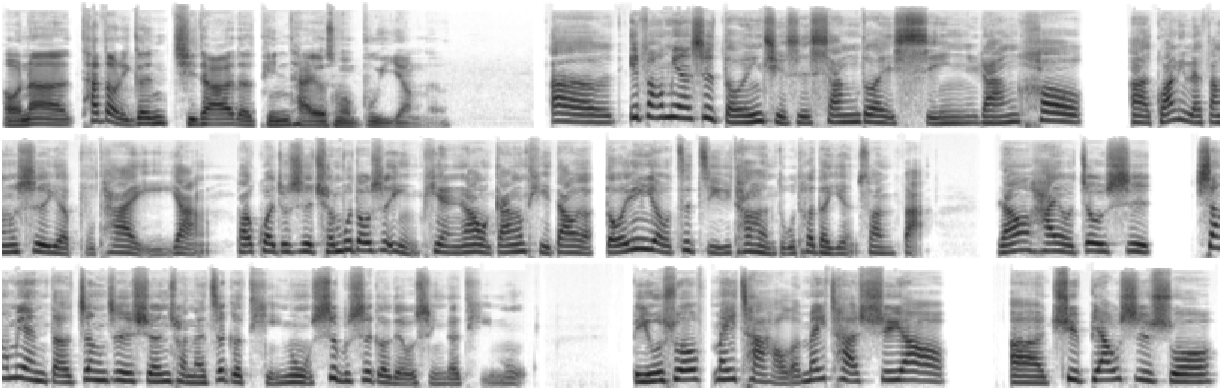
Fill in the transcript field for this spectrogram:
哦，那它到底跟其他的平台有什么不一样呢？呃，一方面是抖音其实相对新，然后。啊、管理的方式也不太一样，包括就是全部都是影片。然后我刚刚提到的，抖音有自己一套很独特的演算法。然后还有就是上面的政治宣传的这个题目是不是个流行的题目？比如说 Meta 好了，Meta 需要呃去标示说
